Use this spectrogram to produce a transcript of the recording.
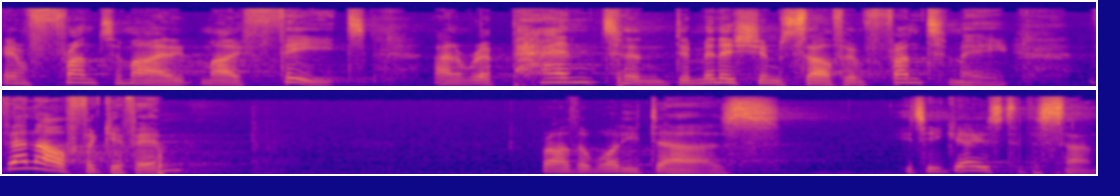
in front of my, my feet and repent and diminish himself in front of me, then I'll forgive him. Rather, what he does is he goes to the Son.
